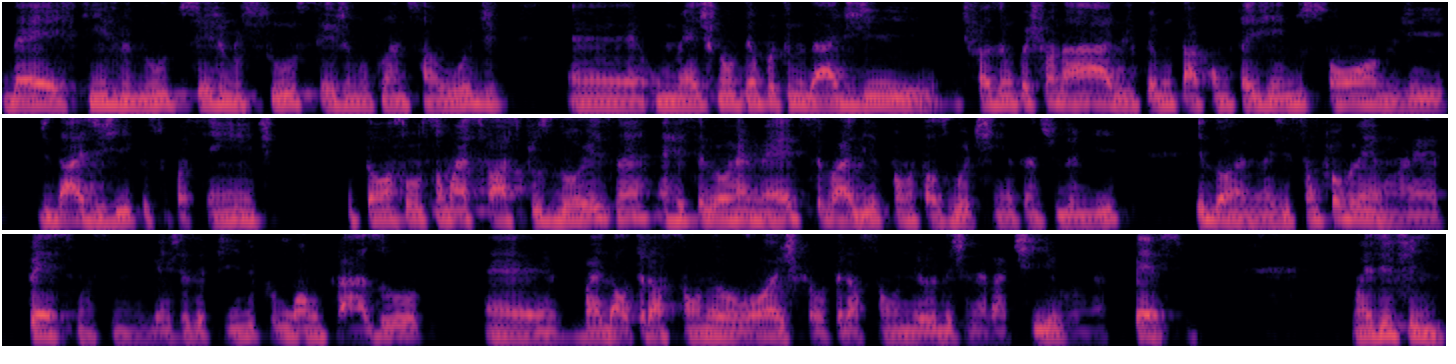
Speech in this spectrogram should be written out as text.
10, 15 minutos, seja no SUS, seja no plano de saúde é, o médico não tem oportunidade de, de fazer um questionário, de perguntar como está a higiene do sono, de, de dar as dicas para o paciente. Então, a solução mais fácil para os dois né, é receber o remédio, você vai ali, toma aquelas gotinhas antes de dormir e dorme. Mas isso é um problema, é péssimo. Assim. O benzodiazepínico, no longo prazo, é, vai dar alteração neurológica, alteração neurodegenerativa, é péssimo. Mas, enfim,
